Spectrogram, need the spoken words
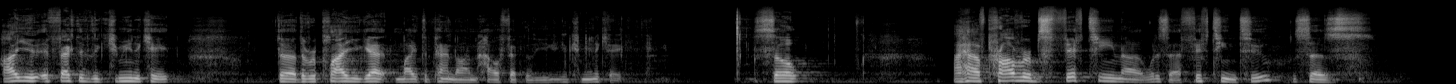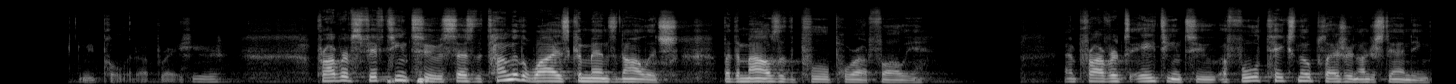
how you effectively communicate, the, the reply you get might depend on how effectively you, you communicate. So I have Proverbs 15, uh, what is that, 15 2? It says, let me pull it up right here. Proverbs 15:2 says, The tongue of the wise commends knowledge, but the mouths of the fool pour out folly. And Proverbs 18:2, A fool takes no pleasure in understanding,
